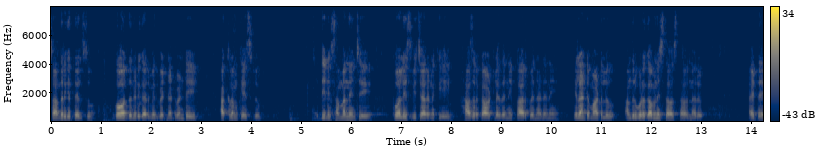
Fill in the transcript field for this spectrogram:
సో అందరికీ తెలుసు గోవర్ధన్ రెడ్డి గారి మీద పెట్టినటువంటి అక్రమ్ కేసులు. దీనికి సంబంధించి పోలీస్ విచారణకి హాజరు కావట్లేదని పారిపోయినాడని ఇలాంటి మాటలు అందరూ కూడా గమనిస్తూ వస్తూ ఉన్నారు. అయితే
